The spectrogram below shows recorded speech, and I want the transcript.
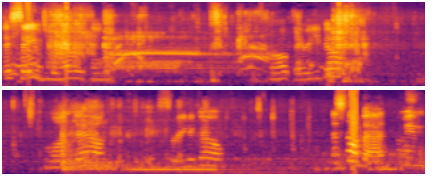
They saved you and everything. Oh, there you go. One down. Three to go. It's not bad. I mean,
